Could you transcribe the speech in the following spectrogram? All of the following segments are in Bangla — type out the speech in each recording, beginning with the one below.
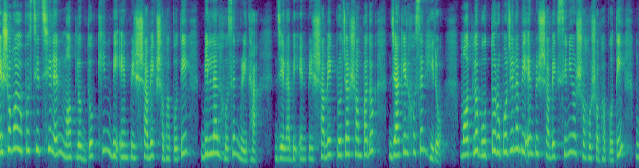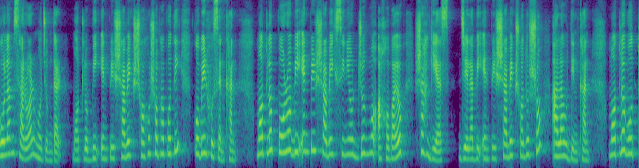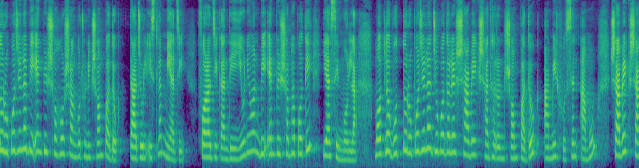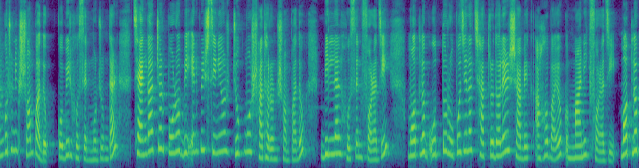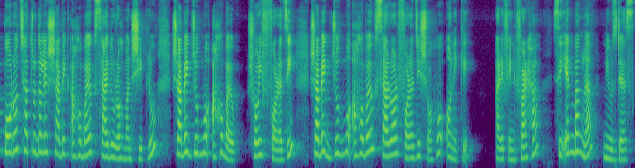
এ সময় উপস্থিত ছিলেন মতলব দক্ষিণ বিএনপির সাবেক সভাপতি বিল্লাল হোসেন মৃধা, জেলা বিএনপির সাবেক প্রচার সম্পাদক জাকির হোসেন হিরো, মতলব উত্তর উপজেলা বিএনপির সাবেক সিনিয়র সহসভাপতি গোলাম সারোয়ার মজুমদার, মতলব বিএনপির সাবেক সহসভাপতি কবির হোসেন খান, মতলব পৌর বিএনপির সাবেক সিনিয়র যুগ্ম আহ্বায়ক শাহ গিয়াস জেলা বিএনপির সাবেক সদস্য আলাউদ্দিন খান। মতলব উত্তর উপজেলা বিএনপির সহ সাংগঠনিক সম্পাদক তাজুল ইসলাম মিয়াজি ফরাজিকান্দি ইউনিয়ন বিএনপির সভাপতি ইয়াসিন মোল্লা। মতলব উত্তর উপজেলা যুবদলের সাবেক সাধারণ সম্পাদক আমির হোসেন আমু, সাবেক সাংগঠনিক সম্পাদক কবির হোসেন মজুমদার, ছ্যাঙ্গারচর পৌর বিএনপির সিনিয়র যুগ্ম সাধারণ সম্পাদক বিল্লাল হোসেন ফরাজি, মতলব উত্তর উপজেলা ছাত্রদলের সাবেক আহ্বায়ক মানিক ফরাজি। মতলব পৌর ছাত্রদলের সাবেক আহ্বায়ক সাইদুর রহমান শিপলু, সাবেক যুগ্ম আহ্বায়ক শরীফ ফরাজি, সাবেক যুগ্ম আহ্বায়ক সারোয়ার ফরাজি সহ অনেকে। Arefin Farha, CN Bangla, news desk.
